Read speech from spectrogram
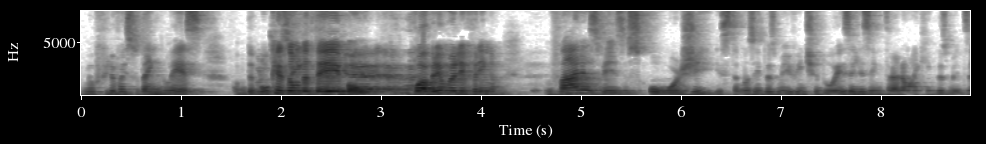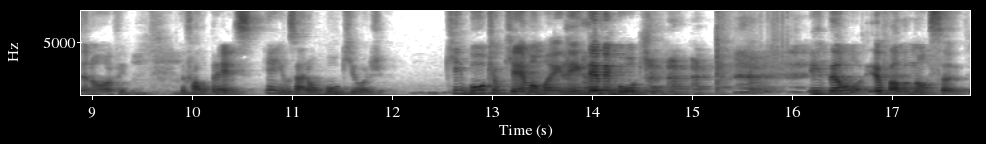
meu filho vai estudar inglês, the book is on the table, é. vou abrir o meu livrinho. Várias vezes hoje, estamos em 2022, eles entraram aqui em 2019, uhum. eu falo para eles, e aí, usaram o book hoje? Que book o quê, mamãe? Nem teve book. Então eu falo, nossa.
